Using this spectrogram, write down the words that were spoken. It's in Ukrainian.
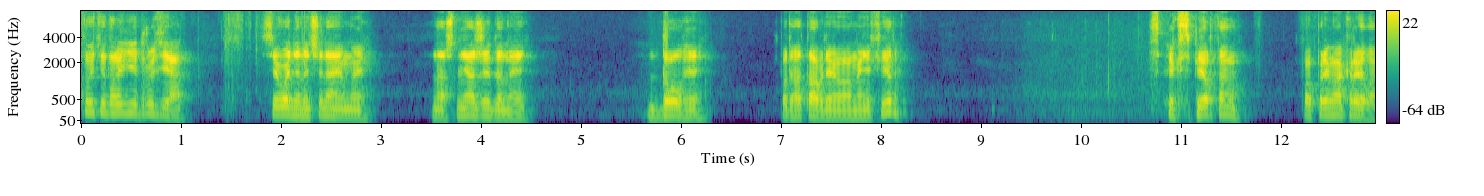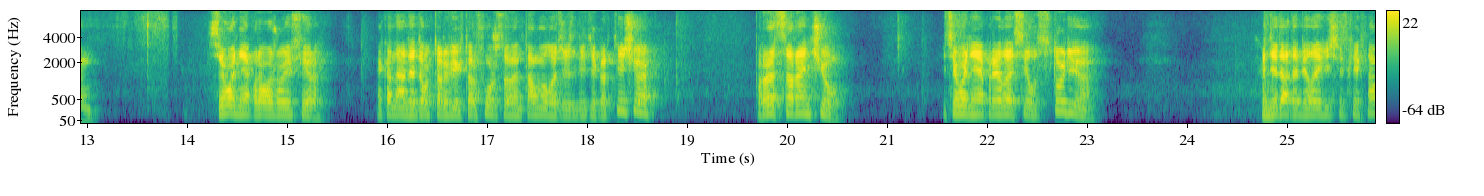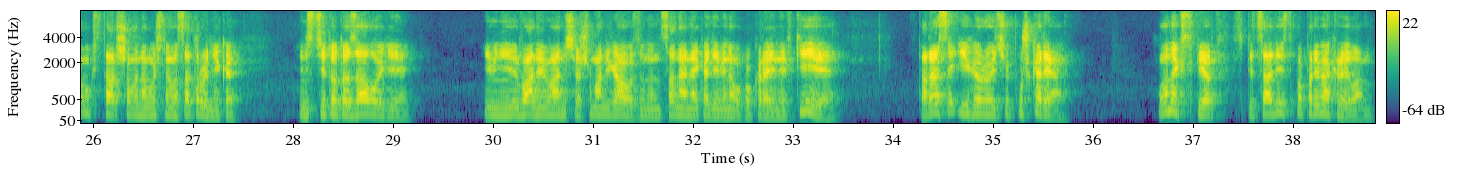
Здравствуйте, дорогие друзья! Сегодня начинаем мы наш неожиданный, долгий подготавливаемый эфир с экспертом по прямокрылам. Сегодня я провожу эфир на канале доктор Виктор Фурсов, энтомологist Beekeeper Teacher, про саранчу. И сегодня я пригласил в студию кандидата биологических наук, старшего научного сотрудника Института зоологии имени Ивана Ивановича Шмангаузена Национальной академии наук Украины в Киеве Тараса Игоревича Пушкаря. Он эксперт, специалист по прямокрылам.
